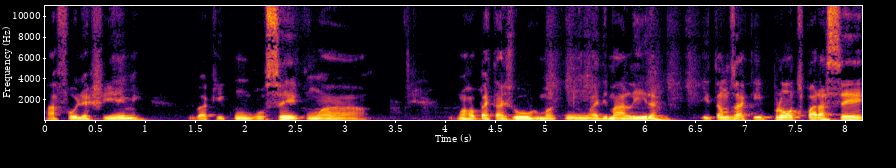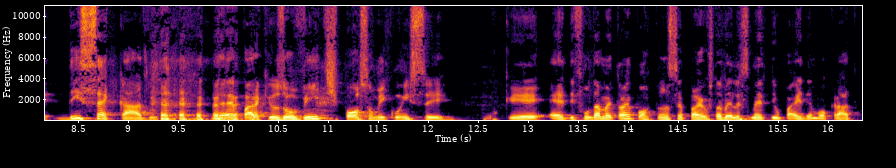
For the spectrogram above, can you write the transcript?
a Folha FM. Estou aqui com você, com a, com a Roberta Jugman, com a Edmar Lira. E estamos aqui prontos para ser dissecado, né, para que os ouvintes possam me conhecer porque é de fundamental importância para o estabelecimento de um país democrático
